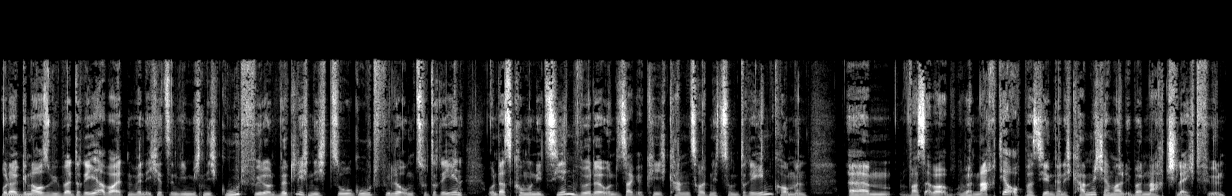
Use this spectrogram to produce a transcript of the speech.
Oder Mhm. genauso wie bei Dreharbeiten, wenn ich jetzt irgendwie mich nicht gut fühle und wirklich nicht so gut fühle, um zu drehen und das kommunizieren würde und sage, okay, ich kann jetzt heute nicht zum Drehen kommen, ähm, was aber über Nacht ja auch passieren kann. Ich kann mich ja mal über Nacht schlecht fühlen.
